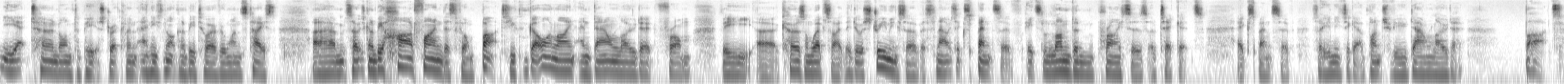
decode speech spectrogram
yet turned on to Peter Strickland and he's not going to be to everyone's taste. Um, so it's going to be a hard find this film, but you can go online and download it from the uh, Curzon website. They do a streaming service. Now it's expensive. It's London prices of tickets expensive. So you need to get a bunch of you download it. But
